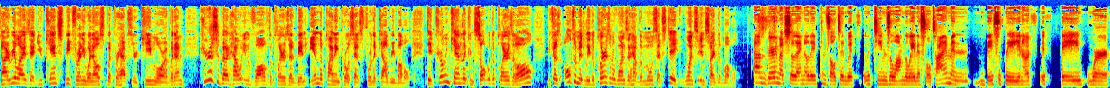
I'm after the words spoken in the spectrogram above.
Now, I realize that you can't speak for anyone else but perhaps your team, Laura, but I'm curious about how involved the players have been in the planning process for the Calgary bubble. Did Curling Canada consult with the players at all? Because ultimately, the players are the ones that have the most at stake once inside the bubble. Um, very much so. I know they've consulted with, with teams along the way this whole time. And basically, you know, if, if they were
